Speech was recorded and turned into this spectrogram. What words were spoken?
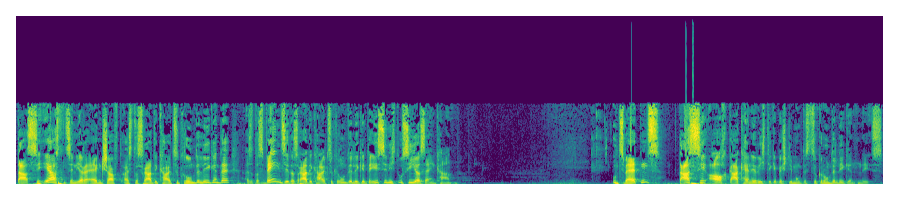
dass sie erstens in ihrer Eigenschaft als das radikal zugrunde liegende, also dass wenn sie das radikal zugrunde liegende ist, sie nicht Usia sein kann. Und zweitens, dass sie auch gar keine richtige Bestimmung des zugrunde liegenden ist.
